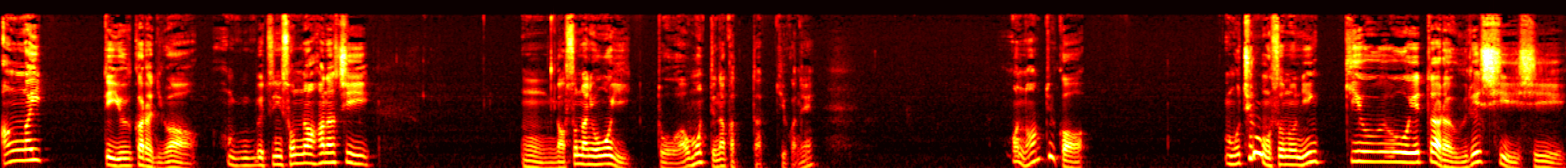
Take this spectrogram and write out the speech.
案外っていうからには別にそんな話、うん、がそんなに多いとは思ってなかったっていうかね。まあ、なんていうかもちろんその人気を得たら嬉しいし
